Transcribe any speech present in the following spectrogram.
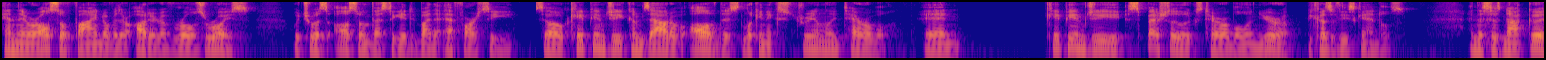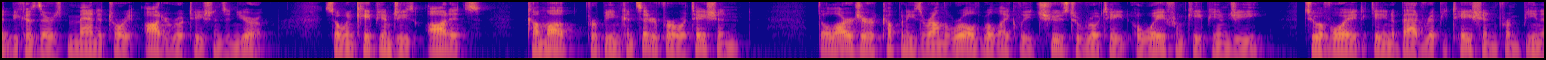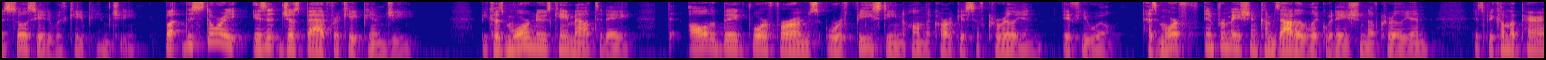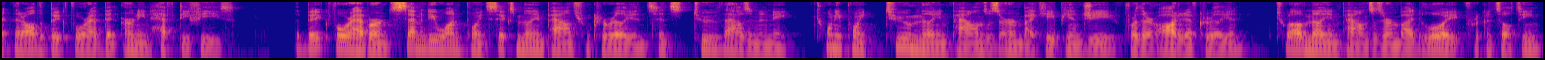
and they were also fined over their audit of Rolls Royce, which was also investigated by the FRC. So KPMG comes out of all of this looking extremely terrible. And KPMG especially looks terrible in Europe because of these scandals. And this is not good because there's mandatory audit rotations in Europe. So when KPMG's audits come up for being considered for a rotation, the larger companies around the world will likely choose to rotate away from KPMG to avoid getting a bad reputation from being associated with KPMG. But this story isn't just bad for KPMG because more news came out today that all the big four firms were feasting on the carcass of Carillion, if you will. As more information comes out of the liquidation of Carillion, it's become apparent that all the big four have been earning hefty fees. The big four have earned 71.6 million pounds from Carillion since 2008. 20.2 million pounds was earned by KPMG for their audit of Carillion. 12 million pounds was earned by Deloitte for consulting,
